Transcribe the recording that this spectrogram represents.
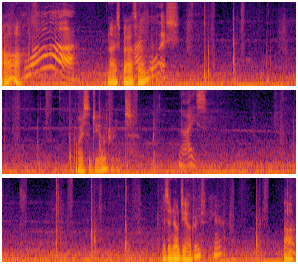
Ah, Wow. nice Ai, bathroom. gosh. Where's the deodorant? Nice. Is there no deodorant in here? Oh, Oh,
